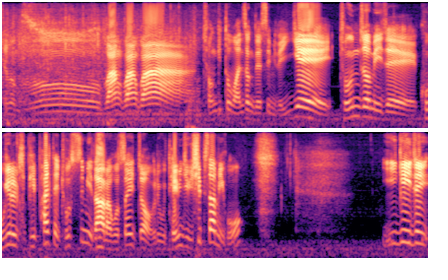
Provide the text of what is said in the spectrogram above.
그러면 무 빵빵빵 전기톱 완성됐습니다. 이게 좋은 점이 이제 고기를 깊이 팔 때 좋습니다 라고 써있죠. 그리고 데미지 13이고 이게 이제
